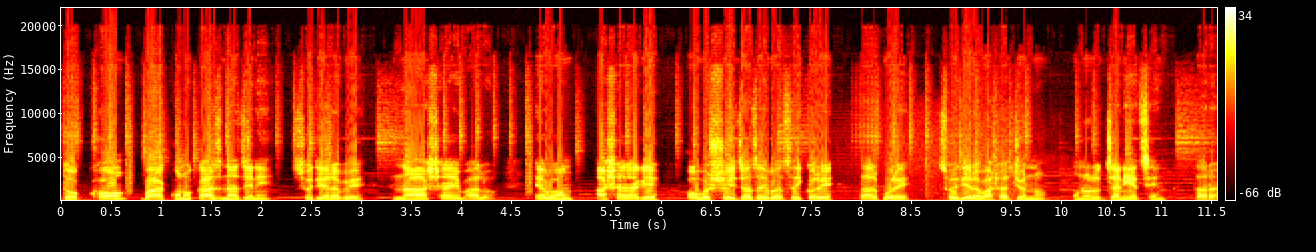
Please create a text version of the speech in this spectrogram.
দক্ষ বা কোনো কাজ না জেনে সৌদি আরবে না আসায় ভালো এবং আসার আগে অবশ্যই যাচাই বাছাই করে তারপরে সৌদি আরব আসার জন্য অনুরোধ জানিয়েছেন তারা।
